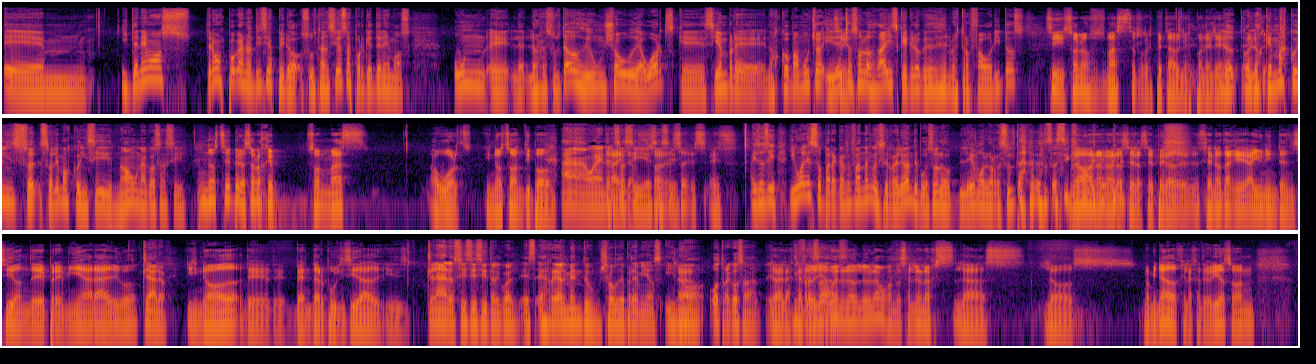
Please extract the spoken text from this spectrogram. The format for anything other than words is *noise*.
Eh, y tenemos, tenemos pocas noticias, pero sustanciosas porque tenemos un, eh, los resultados de un show de awards que siempre nos copa mucho y de Sí. hecho son los DICE que creo que es de nuestros favoritos, sí, son los más respetables, ponele. lo- con los que más coin- sol- solemos coincidir, ¿no? Una cosa así. No sé, pero son los que son más awards y no son tipo. Ah, bueno, eso sí, eso Son- sí. es- es- Eso sí, igual eso para Café Fandango es irrelevante porque solo leemos los resultados, *laughs* así que... No, no, no, lo sé, lo sé, pero se nota que hay una intención de premiar algo Claro. Y no de, de vender publicidad y Claro, sí, sí, sí, tal cual. Es, es realmente un show de premios y no otra cosa. eh, La- las disfrazadas. categorías, bueno, lo, lo hablamos cuando salieron las, las los nominados, que las categorías son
